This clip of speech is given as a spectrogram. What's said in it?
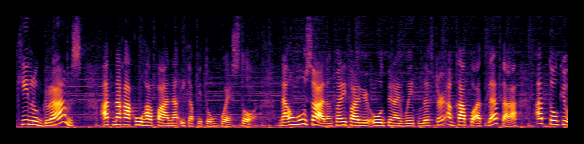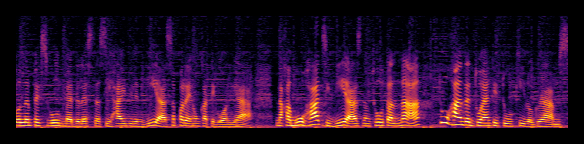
kilograms at nakakuha pa ng ikapitong pwesto. Naungusa ng 25-year-old Pinay weightlifter ang kapwa-atleta at Tokyo Olympics gold medalist na si Heidelin Diaz sa parehong kategorya. Nakabuhat si Diaz ng total na 222 kilograms.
